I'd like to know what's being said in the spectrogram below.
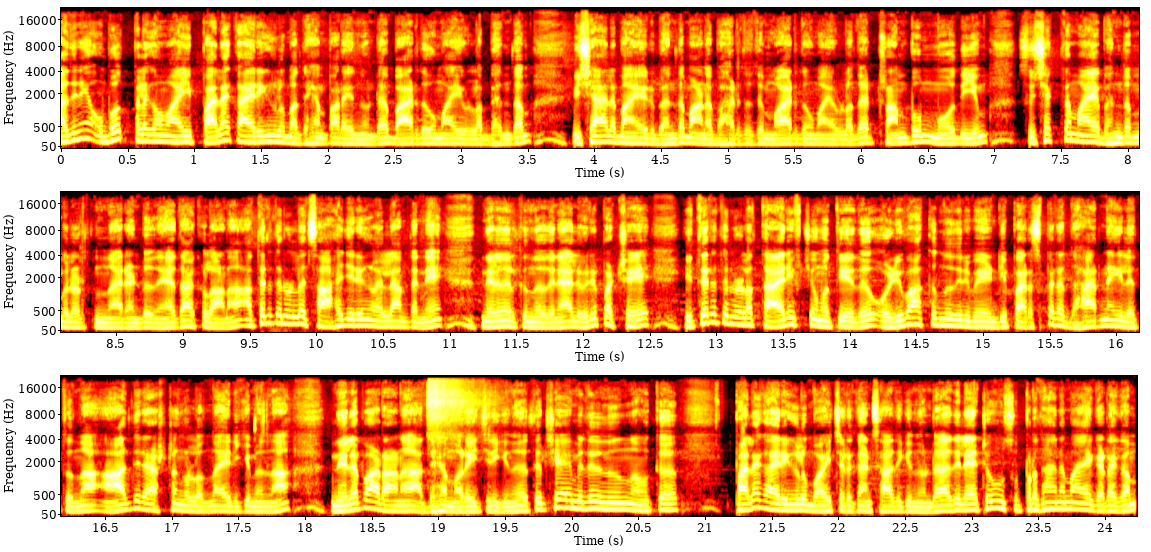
അതിനെ ഉപോത്പ്ലകമായി പല കാര്യങ്ങളും അദ്ദേഹം പറയുന്നുണ്ട്. ഭാരതവുമായുള്ള ബന്ധം വിശാലമായ ഒരു ബന്ധമാണ് ഭാരതത്തും ഭാരതവുമായുള്ളത്. ട്രംപും മോദിയും സുശക്തമായ ബന്ധം പുലർത്തുന്ന രണ്ട് നേതാക്കളാണ്. അത്തരത്തിലുള്ള സാഹചര്യങ്ങളെല്ലാം തന്നെ നിലനിൽക്കുന്നതിനാൽ ഒരു പക്ഷേ ഇത്തരത്തിലുള്ള താരിഫ് ചുമത്തിയത് ഒഴിവാക്കുന്നതിന് വേണ്ടി പരസ്പര ധാരണയിലെത്തുന്ന ആദ്യ രാഷ്ട്രങ്ങളൊന്നായിരിക്കുമെന്ന നിലപാടാണ് അദ്ദേഹം അറിയിച്ചിരിക്കുന്നത്. തീർച്ചയായും ഇതിൽ നിന്ന് നമുക്ക് പല കാര്യങ്ങളും വായിച്ചെടുക്കാൻ സാധിക്കുന്നുണ്ട്. അതിലേറ്റവും സുപ്രധാനമായ ഘടകം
